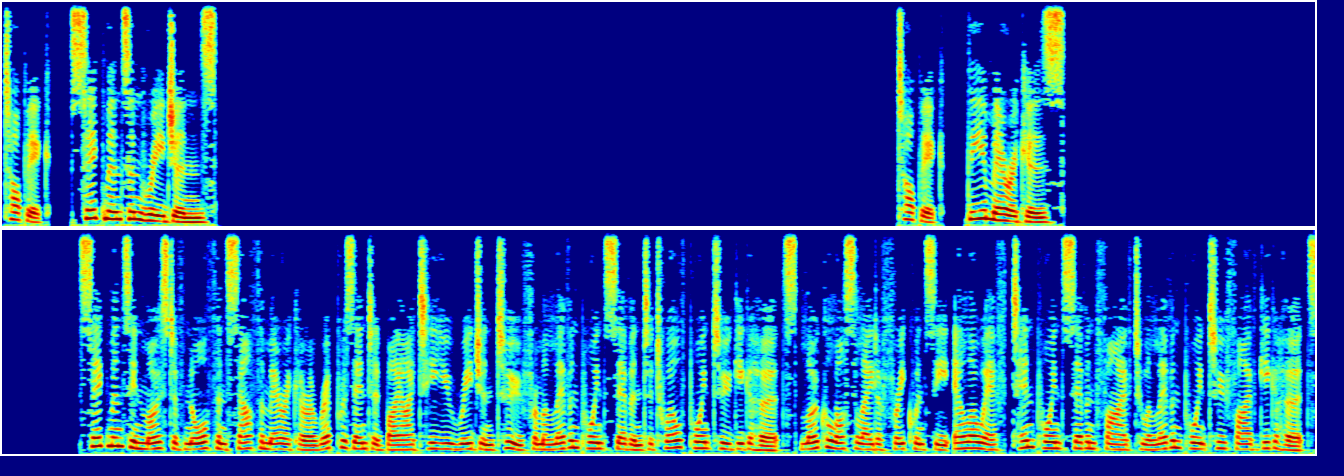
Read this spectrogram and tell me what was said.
Topic: Segments and regions. Topic: The Americas. Segments in most of North and South America are represented by ITU Region 2 from 11.7 to 12.2 GHz local oscillator frequency LOF 10.75 to 11.25 GHz,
